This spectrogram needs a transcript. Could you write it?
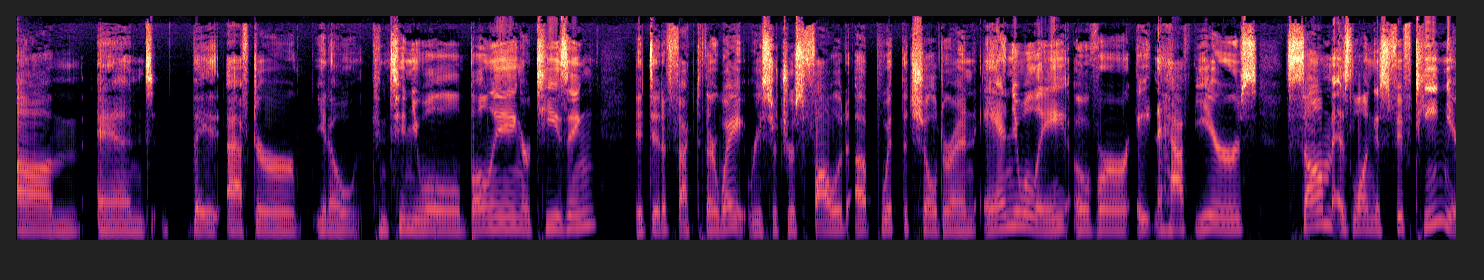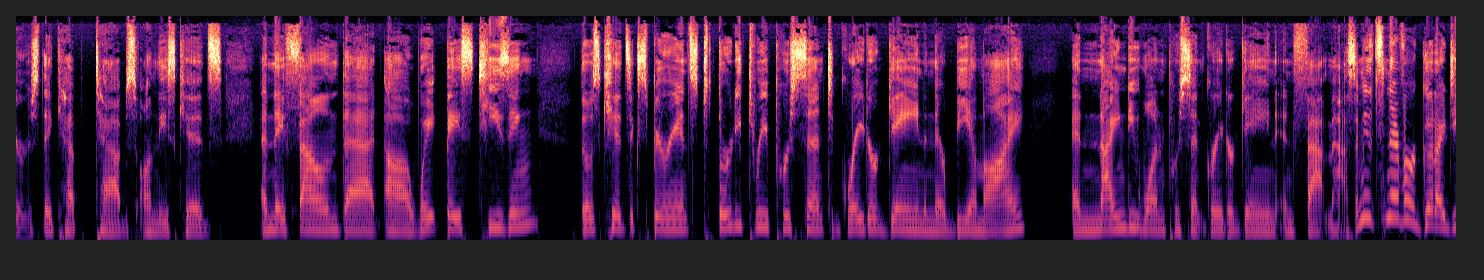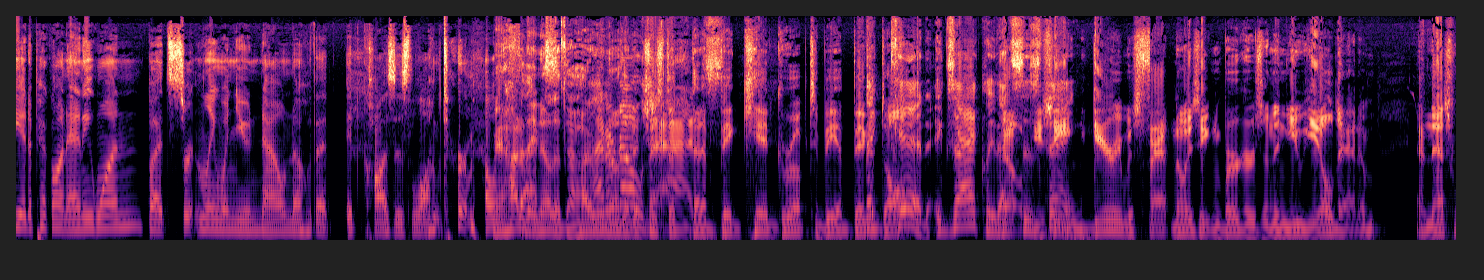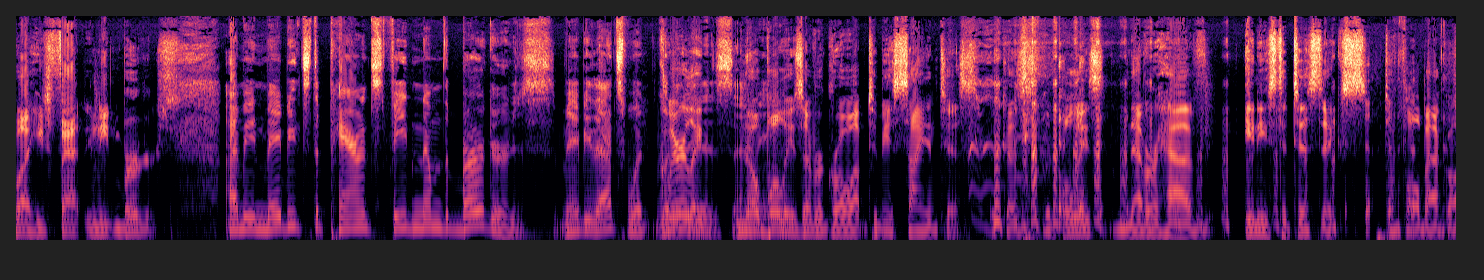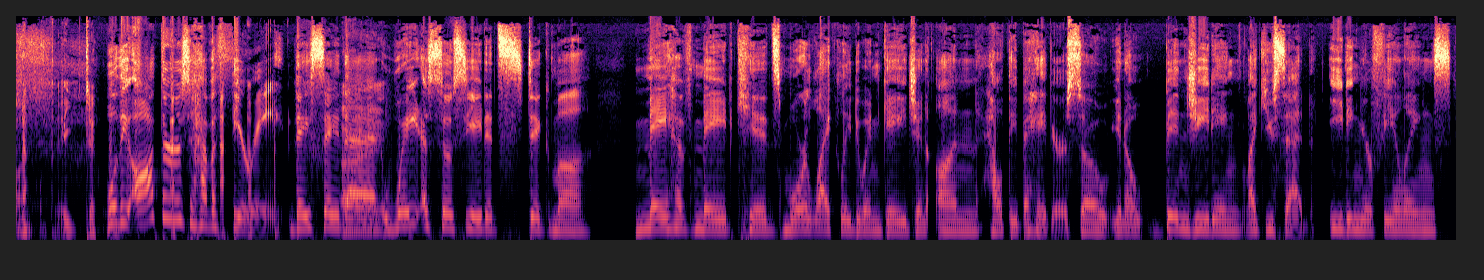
Um, and they, after, you know, continual bullying or teasing, it did affect their weight. Researchers followed up with the children annually over eight and a half years, some as long as 15 years. They kept tabs on these kids, and they found that uh, weight based teasing, those kids experienced 33% greater gain in their BMI and 91% greater gain in fat mass. I mean, it's never a good idea to pick on anyone, but certainly when you now know that it causes long term health I mean, how do they know that? Though? How do we I know, don't that it's just that, that. that a big kid grew up to be a big, Big adult? kid. Exactly. That's no, his you thing. see, Gary was fat and always eating burgers, and then you yelled at him, and that's why he's fat and eating burgers. I mean, maybe it's the parents feeding them the burgers. Maybe that's what, what Clearly, it is. I no mean, bullies ever grow up to be scientists because the bullies never have any statistics to fall back on. they don't. Well, the authors have a theory. They say that weight associated stigma may have made kids more likely to engage in unhealthy behaviors. So, you know, binge eating, like you said, eating your feelings,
